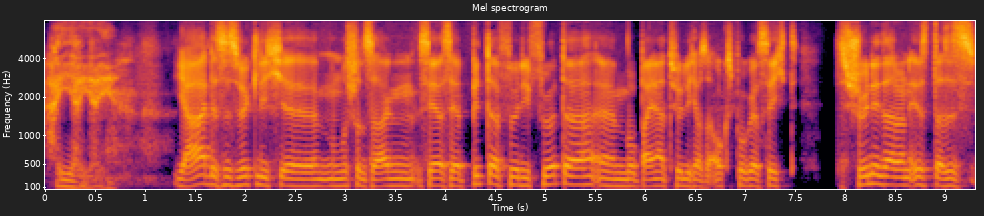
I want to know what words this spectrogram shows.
Heieiei. Ja, das ist wirklich, äh, man muss schon sagen, sehr, sehr bitter für die Fürther, äh, wobei natürlich aus Augsburger Sicht das Schöne daran ist, dass es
